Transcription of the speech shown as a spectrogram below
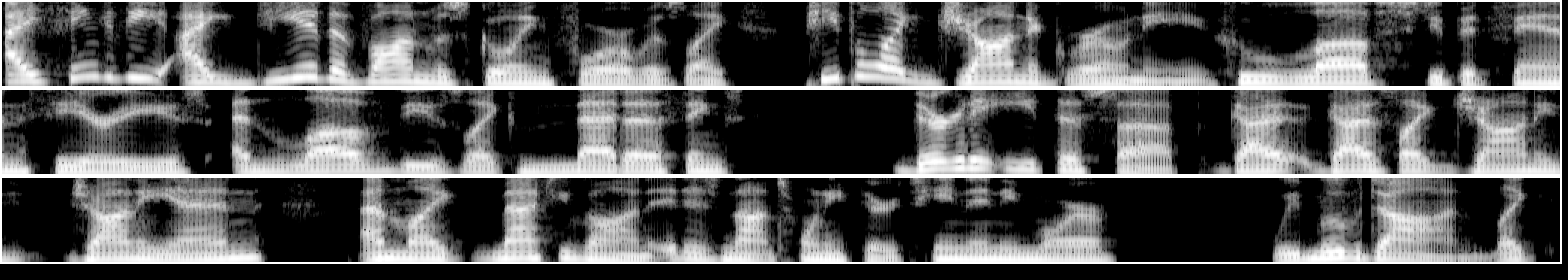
I think the idea that Vaughn was going for was like people like Jon Negroni who love stupid fan theories and love these like meta things. They're going to eat this up. Guys, guys like Johnny, Johnny N. I'm like Matthew Vaughn. It is not 2013 anymore. We moved on. Like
